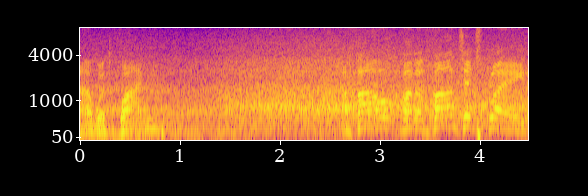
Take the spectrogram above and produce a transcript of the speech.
Now with Hwang. A foul, but advantage played.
